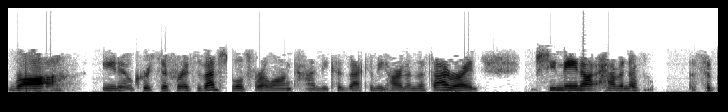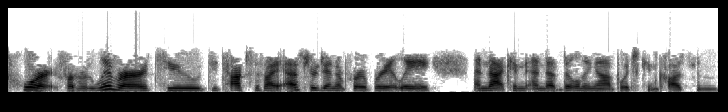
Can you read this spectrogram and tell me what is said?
raw, you know, cruciferous vegetables for a long time because that can be hard on the thyroid. She may not have enough support for her liver to detoxify estrogen appropriately and that can end up building up, which can cause some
